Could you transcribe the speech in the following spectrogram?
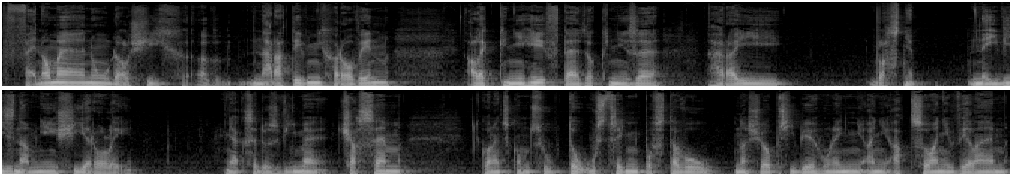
fenoménů, dalších eh, narrativních rovin, ale knihy v této knize hrají vlastně nejvýznamnější roli. Jak se dozvíme časem, Konec konců tou ústřední postavou našeho příběhu není ani Aco, ani Vilém,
